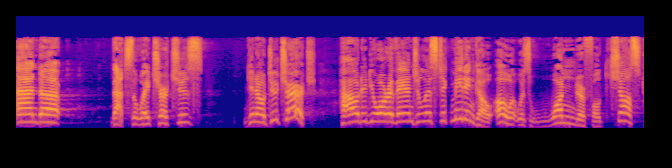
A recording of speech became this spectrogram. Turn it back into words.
And uh, that's the way churches, you know, do church. How did your evangelistic meeting go? Oh, it was wonderful, just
